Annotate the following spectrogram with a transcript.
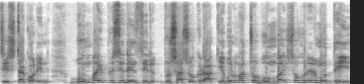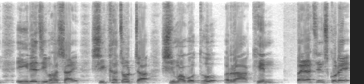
চেষ্টা করেন। বোম্বাই প্রেসিডেন্সির প্রশাসকরা কেবলমাত্র বোম্বাই শহরের মধ্যেই ইংরেজি ভাষায় শিক্ষাচর্চা সীমাবদ্ধ রাখেন। প্যারা চেঞ্জ করে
